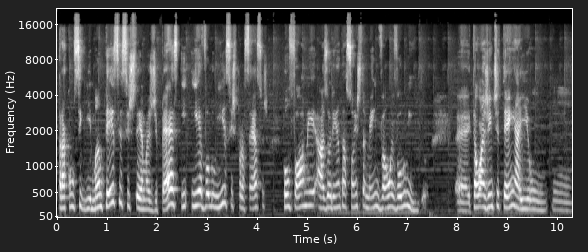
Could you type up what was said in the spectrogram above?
para conseguir manter esses sistemas de pé e, e, evoluir esses processos conforme as orientações também vão evoluindo. É, então a gente tem aí um, um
